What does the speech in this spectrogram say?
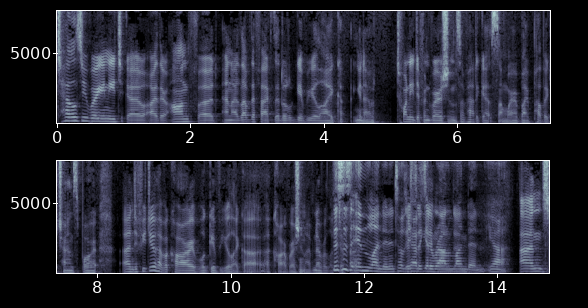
tells you where you need to go, either on foot, and I love the fact that it'll give you like you know. 20 different versions of how to get somewhere by public transport. And if you do have a car, it will give you like a, a car version. I've never looked This is that. in London. It tells you how to get around London. London. Yeah. And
